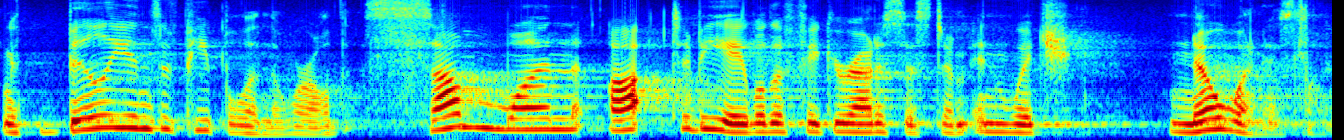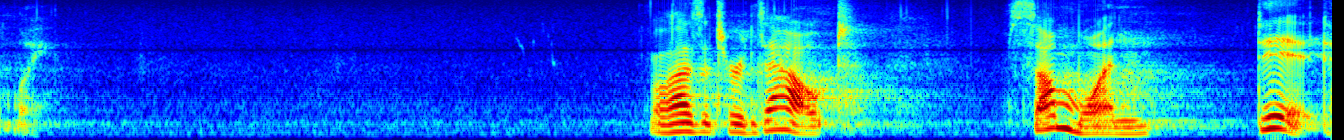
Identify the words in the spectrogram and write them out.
With billions of people in the world, someone ought to be able to figure out a system in which no one is lonely. Well, as it turns out, someone did.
